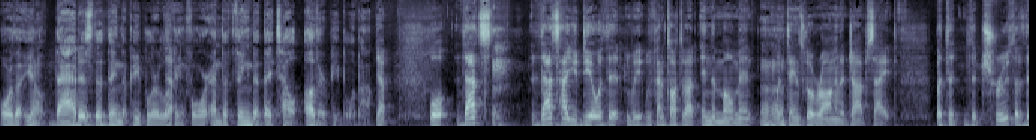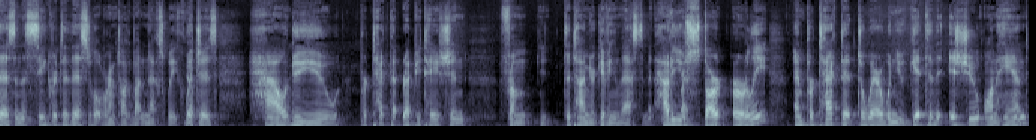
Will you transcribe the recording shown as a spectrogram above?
or the you know that is the thing that people are looking for and the thing that they tell other people about Yep. Well, that's that's how you deal with it. We, we've kind of talked about in the moment mm-hmm. when things go wrong on a job site. But the the truth of this and the secret to this is what we're going to talk about next week, which is how do you protect that reputation from the time you're giving the estimate? How do you start early and protect it to where when you get to the issue on hand,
